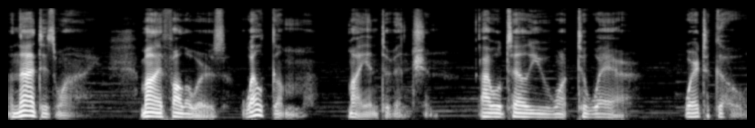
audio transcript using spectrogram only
and that is why my followers welcome my intervention. I will tell you what to wear, where to go,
